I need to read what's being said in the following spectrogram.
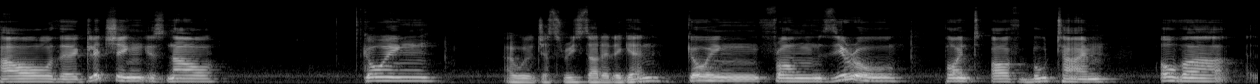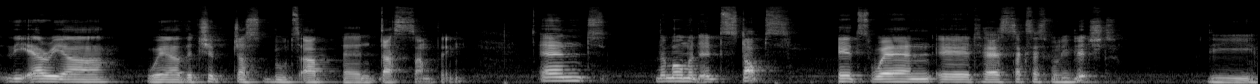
how the glitching is now going, I will just restart it again, going from zero point of boot time over the area where the chip just boots up and does something. And the moment it stops, it's when it has successfully glitched the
